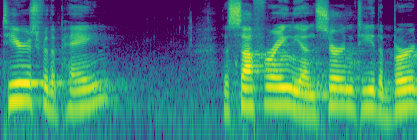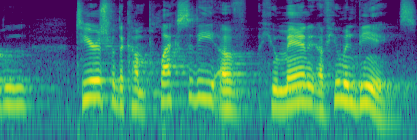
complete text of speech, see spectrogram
Tears for the pain, the suffering, the uncertainty, the burden, tears for the complexity of, humanity, of human beings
